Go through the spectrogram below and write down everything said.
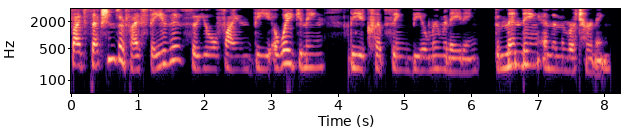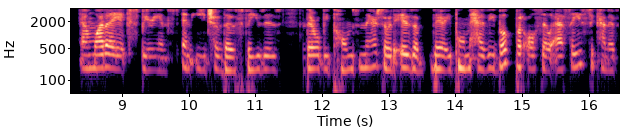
five sections or five phases. So you'll find the awakening, the eclipsing, the illuminating, the mending, and then the returning and what I experienced in each of those phases. There will be poems in there, so it is a very poem heavy book, but also essays to kind of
